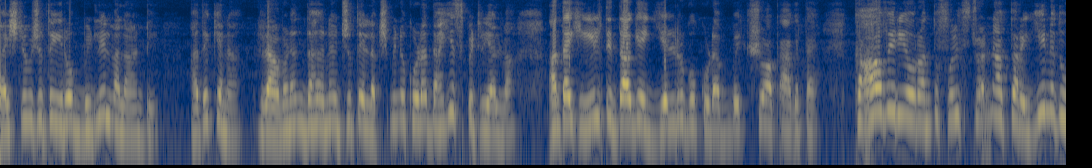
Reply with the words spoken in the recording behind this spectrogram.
ವೈಷ್ಣವ್ ಜೊತೆ ಇರೋಕ್ಕೆ ಬಿಡಲಿಲ್ವಲ್ಲ ಆಂಟಿ? ಅದಕ್ಕೆನ ರಾವಣನ ದಹನ ಜೊತೆ ಲಕ್ಷ್ಮಿನೂ ಕೂಡ ದಹಿಸ್ಬಿಟ್ರಿ ಅಲ್ವಾ? ಅಂತ ಹೇಳ್ತಿದ್ದಾಗೆ ಎಲ್ರಿಗೂ ಕೂಡ ಬಿಗ್ ಶಾಕ್ ಆಗುತ್ತೆ. ಕಾವೇರಿ ಅವರಂತೂ ಫುಲ್ ಸ್ಟನ್ ಆಗ್ತಾರೆ. ಏನದು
